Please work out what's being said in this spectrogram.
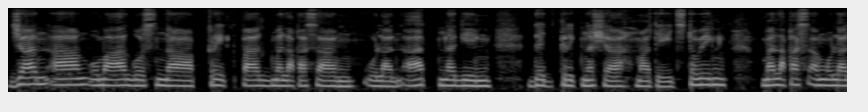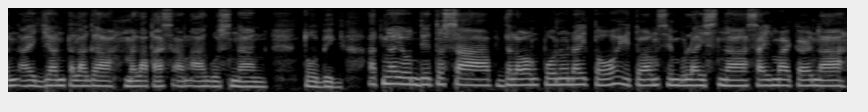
dyan ang umaagos na creek pag malakas ang ulan. At naging dead creek na siya mates tuwing malakas ang ulan ay dyan talaga malakas ang agos ng tubig. At ngayon dito sa dalawang puno na ito ito ang symbolize na sign marker na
